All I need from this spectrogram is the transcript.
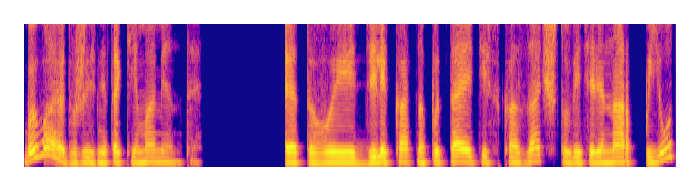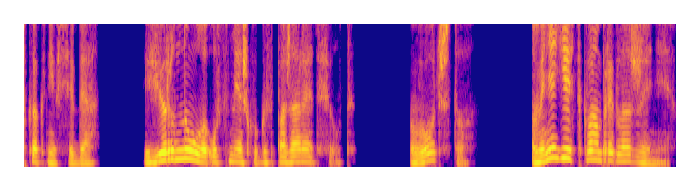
бывают в жизни такие моменты. Это вы деликатно пытаетесь сказать, что ветеринар пьет как не в себя? Вернула усмешку госпожа Редфилд. Вот что. У меня есть к вам предложение.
